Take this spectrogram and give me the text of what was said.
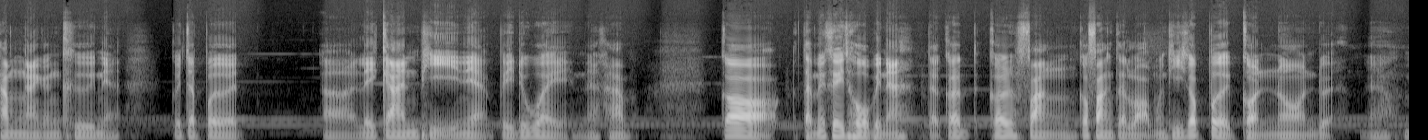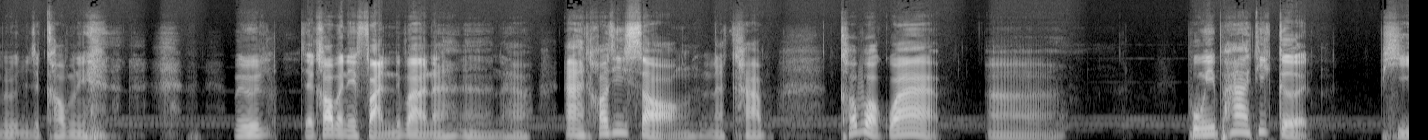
ทำงานกลางคืนเนี่ยก็จะเปิดอ่ารายการผีเนี่ยไปด้วยนะครับ ก็แต่ไม่เคยโทรไปนะ แต่ก็ก็ฟังก็ฟังตลอดบางทีก็เปิดก่อนนอนด้วยนะไม่รู้จะเข้าไปน ไม่รู้จะเข้าไปในฝันหรือเปล่านะอ่านะครับอะข้อที่สองนะครับเขาบอกว่าอ่าภูมิภาคที่เกิดผี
